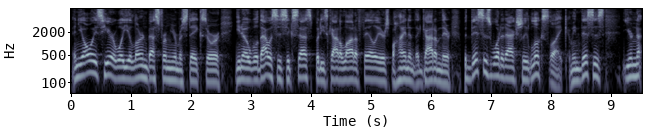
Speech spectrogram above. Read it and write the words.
And you always hear, well, you learn best from your mistakes, or, you know, well, that was his success, but he's got a lot of failures behind him that got him there. But this is what it actually looks like. I mean, this is, you're not,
